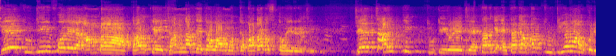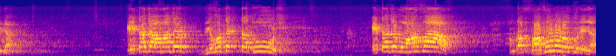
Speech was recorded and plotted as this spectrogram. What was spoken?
যে ত্রুটির ফলে আমরা কালকে জান্নাতে যাওয়ার মধ্যে বাধাগ্রস্ত হয়ে রয়েছি। যে চারিত্রিক ত্রুটি রয়েছে তাকে এটাকে আমরা ত্রুটিও মনে করি না। এটা যে আমাদের বৃহৎ একটা দোষ, এটা যে মহাপাপ, আমরা পাপও মনে করি না।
